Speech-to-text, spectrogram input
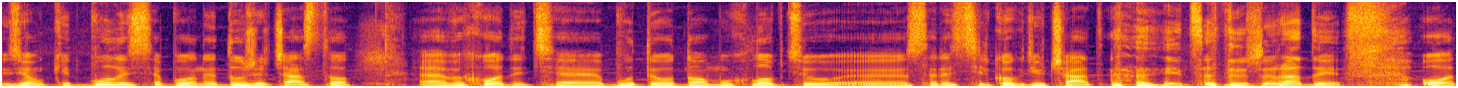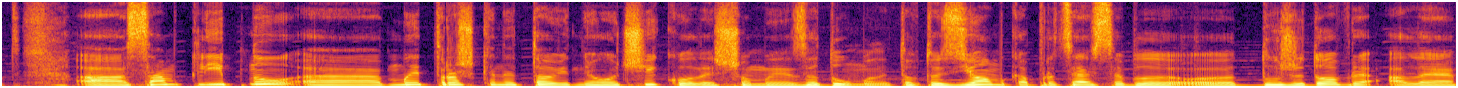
зйомки відбулися, бо не дуже часто е, виходить е, бути одному хлопцю е, серед стількох дівчат, і це дуже радує. От. А сам кліп, ну е, ми трошки не то від нього очікували, що ми задумали. Тобто зйомка, процес все було е, дуже добре, але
